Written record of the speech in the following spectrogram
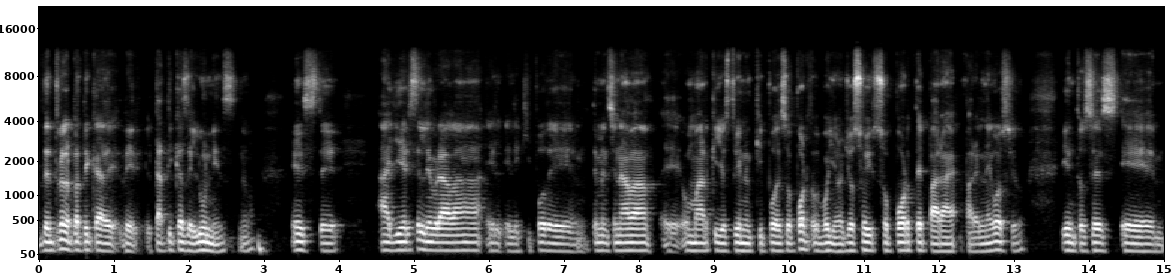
dentro de la plática de, de pláticas de lunes, ¿no? Este, Ayer celebraba el, equipo de, te mencionaba eh, Omar que yo estoy en un equipo de soporte, bueno, yo soy soporte para, para el negocio y entonces, eh,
